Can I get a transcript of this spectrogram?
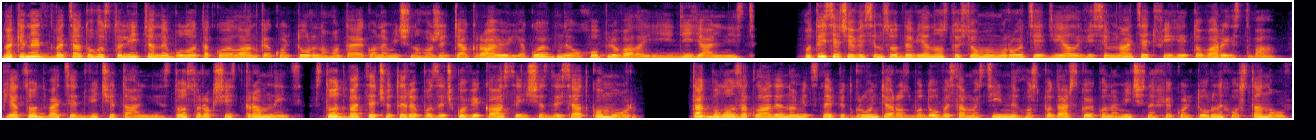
На кінець ХХ століття не було такої ланки культурного та економічного життя краю, якою б не охоплювала її діяльність. У 1897 році діяли 18 філій товариства, 522 читальні, 146 крамниць, 124 позичкові каси і 60 комор. Так було закладено міцне підґрунтя розбудови самостійних господарсько-економічних і культурних установ,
